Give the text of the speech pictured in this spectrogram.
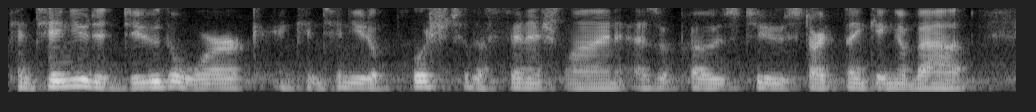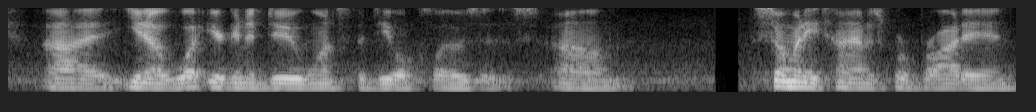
continue to do the work and continue to push to the finish line as opposed to start thinking about, uh, you know, what you're going to do once the deal closes. Um, so many times we're brought in,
